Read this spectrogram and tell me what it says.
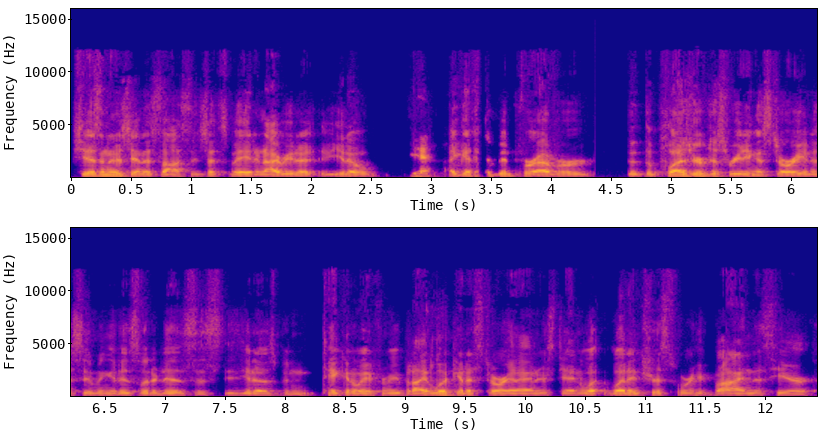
she doesn't understand the sausage that's made. And i read it you know yeah. I guess i've been forever the, the pleasure of just reading a story and assuming it is what it is, is, is you know has been taken away from me. But i look at a story and i understand what what interests were behind this here.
